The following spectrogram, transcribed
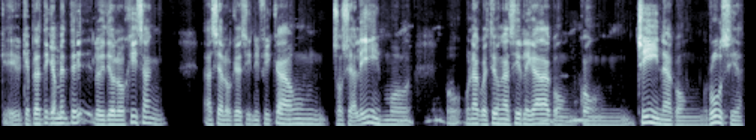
Que, que prácticamente lo ideologizan hacia lo que significa un socialismo, o una cuestión así ligada con, con China, con Rusia,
